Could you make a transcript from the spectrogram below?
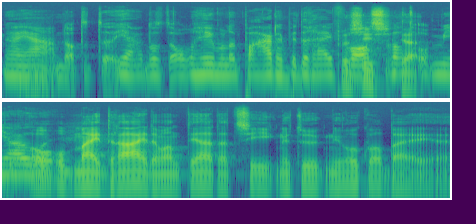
Nou ja, dat het, eh, ja, dat het al helemaal een paardenbedrijf was. Wat ja, om jou... op mij draaide. Want ja, dat zie ik natuurlijk nu ook wel bij eh,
